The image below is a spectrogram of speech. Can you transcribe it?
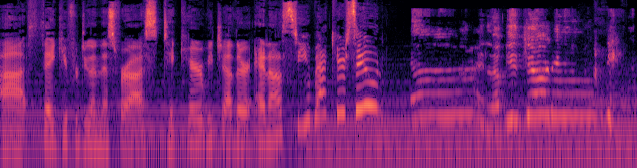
Uh, thank you for doing this for us. Take care of each other, and I'll see you back here soon. Yeah, I love you, Jody.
